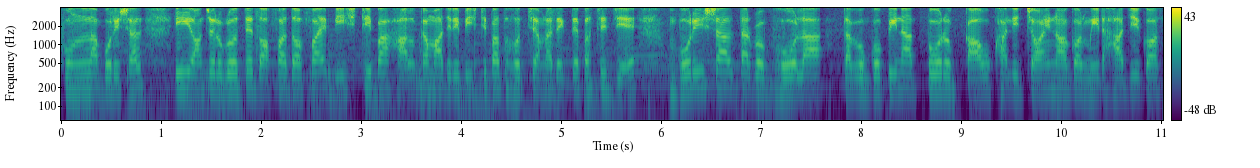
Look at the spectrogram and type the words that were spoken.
খুলনা, বরিশাল এই অঞ্চলগুলোতে দফা দফায় বৃষ্টি বা হালকা মাঝারি বৃষ্টিপাত হচ্ছে, আমরা দেখতে পাচ্ছি। যে বরিশাল, তারপর ভোলা, তারপর গোপীনাথপুর, কাউখালী, জয়নগর, মির হাজিগঞ্জ,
